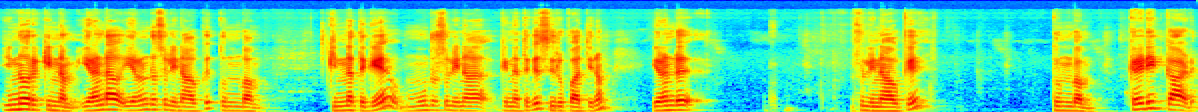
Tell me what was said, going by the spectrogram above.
இன்னொரு கிண்ணம் இரண்டா இரண்டு சுழினாவுக்கு துன்பம். கிண்ணத்துக்கு மூன்று சுழினா கிண்ணத்துக்கு சிறு பாத்திரம் இரண்டு சுழினாவுக்கு துன்பம். கிரெடிட் கார்டு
